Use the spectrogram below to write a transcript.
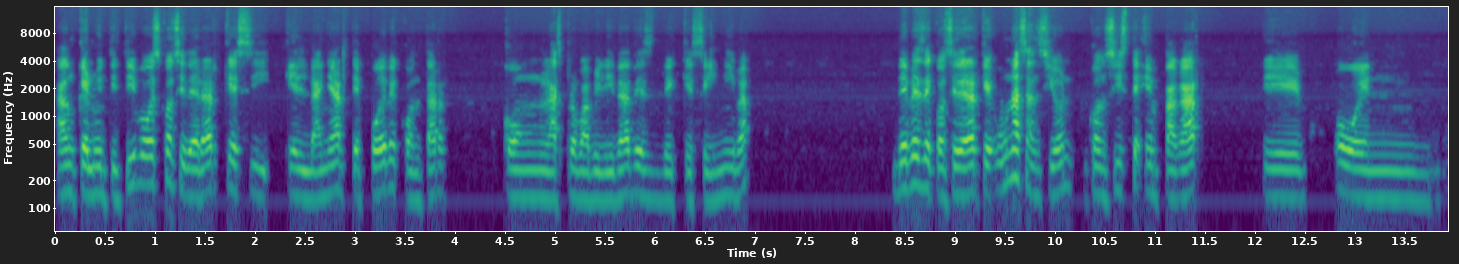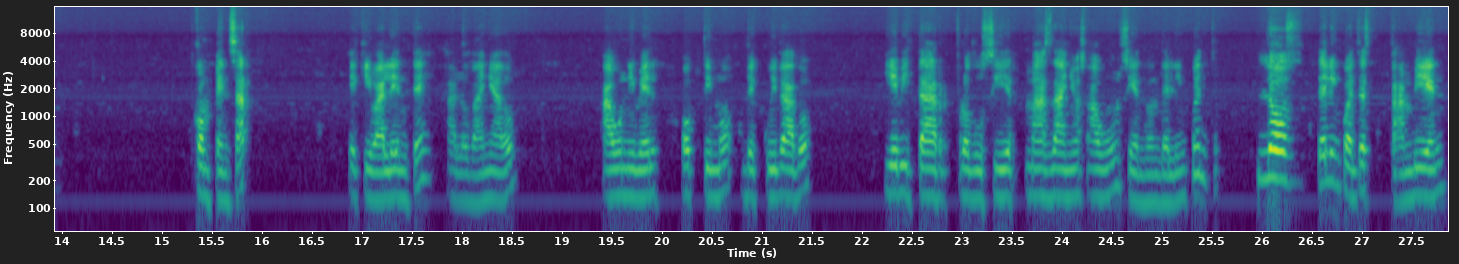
Aunque lo intuitivo es considerar que si el dañarte puede contar con las probabilidades de que se inhiba, debes de considerar que una sanción consiste en pagar eh, o en compensar equivalente a lo dañado a un nivel óptimo de cuidado y evitar producir más daños aún siendo un delincuente. Los delincuentes también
